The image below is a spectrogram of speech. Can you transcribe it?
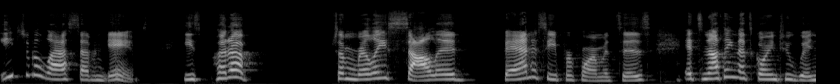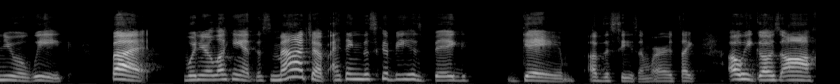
each of the last seven games. He's put up some really solid fantasy performances. It's nothing that's going to win you a week, but when you're looking at this matchup, I think this could be his big game of the season where it's like, oh, he goes off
